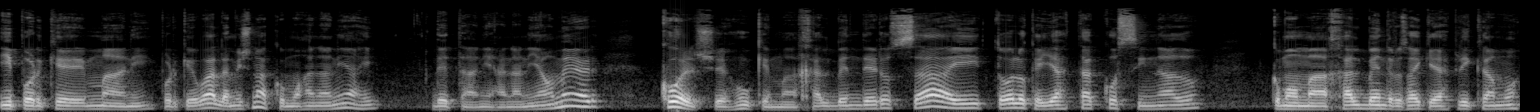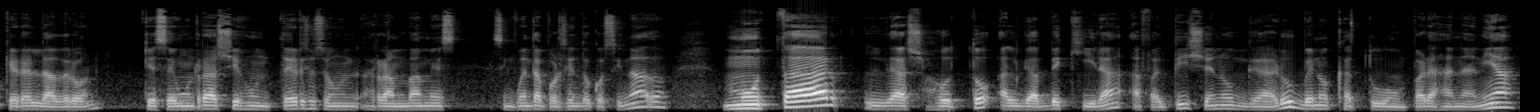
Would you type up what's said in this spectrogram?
¿Y por qué mani? Porque va la Mishnah como Hananiahi, de Tania Hananiah Omer, Kol shehu que mahal benderosai, todo lo que ya está cocinado, como mahal benderosai, que ya explicamos que era el ladrón, que según Rashi es un tercio, según Rambam es 50% cocinado. Mutar lashhoto al gabekira afalpi shenu garu beno katum. Para Hananiah,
